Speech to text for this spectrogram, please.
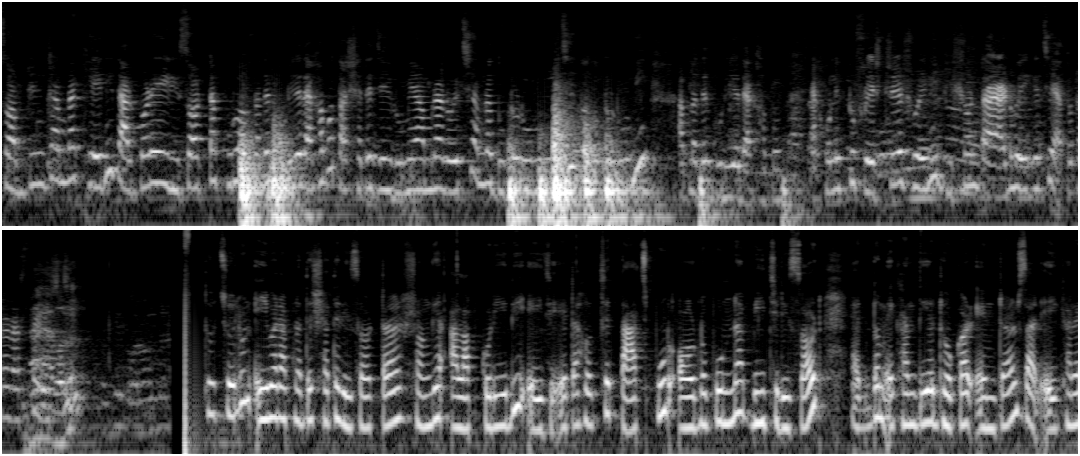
সফট ড্রিঙ্কটা আমরা খেয়ে নিই, তারপরে এই রিসর্টটা পুরো আপনাদের ঘুরিয়ে দেখাবো। তার সাথে যেই রুমে আমরা রয়েছি, আমরা দুটো রুম নিয়েছি, তো দুটো রুমই আপনাদের ঘুরিয়ে দেখাবো। এখন একটু ফ্রেশ ট্রেশ হয়ে নিই, ভীষণ টায়ার্ড হয়ে গেছি, এতটা রাস্তা এসেছি। তো চলুন এইবার আপনাদের সাথে রিসর্টটার সঙ্গে আলাপ করিয়ে দিই। এই যে, এটা হচ্ছে তাজপুর অন্নপূর্ণা বিচ রিসর্ট। একদম এখান দিয়ে ঢোকার এন্ট্রান্স আর এইখানে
